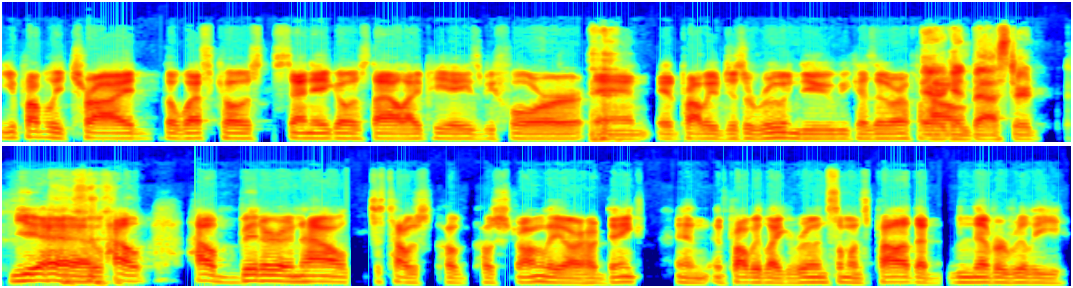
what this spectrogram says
You probably tried the West Coast San Diego style IPAs before, and it probably just ruined you because of how, Arrogant bastard. yeah, how how bitter and how just how how how strong they are, how dank, and it probably like ruined someone's palate that never really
